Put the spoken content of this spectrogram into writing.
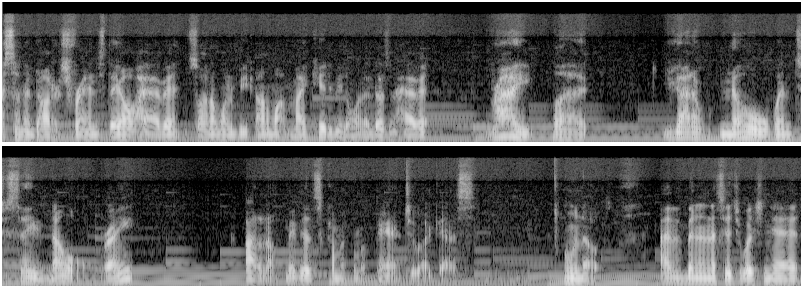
son and daughter's friends they all have it so i don't want to be i don't want my kid to be the one that doesn't have it. Right but you gotta know when to say no right? I don't know maybe that's coming from a parent too i guess. Who knows? I haven't been in a situation yet.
